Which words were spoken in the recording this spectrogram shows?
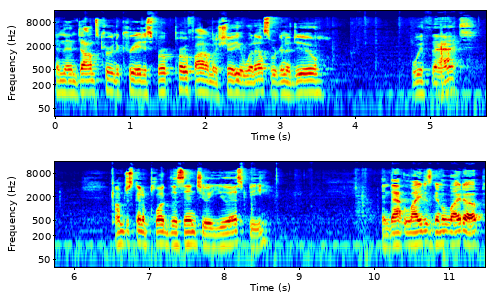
And then Dom's going to create his profile. I'm going to show you what else we're going to do with that. I'm just going to plug this into a USB. And that light is going to light up.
